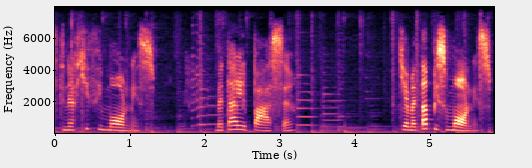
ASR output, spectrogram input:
Στην αρχή θυμώνεις, μετά λυπάσαι και μετά πεισμώνεις.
